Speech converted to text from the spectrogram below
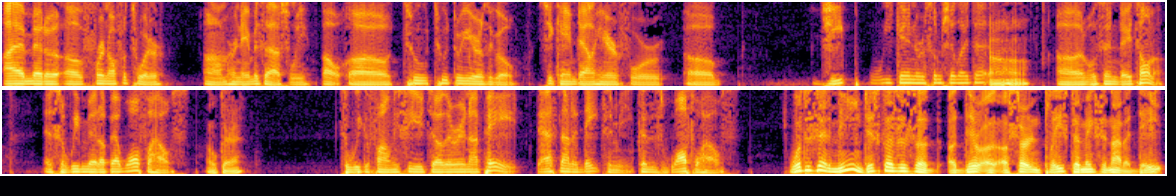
I met a, a friend off of Twitter. Um, her name is Ashley. About uh two two three years ago, she came down here for uh Jeep weekend or some shit like that. Uh-huh. Uh, it was in Daytona, and so we met up at Waffle House Okay. so we could finally see each other. And I paid. That's not a date to me because it's Waffle House. What does that mean? Just because it's a a, a a certain place that makes it not a date?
